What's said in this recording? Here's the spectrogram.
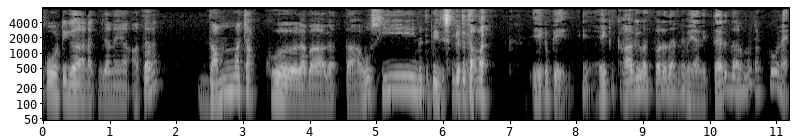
කෝටිගානක් ජනය අතර දම්ම චක්කුව ලබාගත්තා වූ සීමත පිරිසකට තමයි ඒක පේ ඒක කාගවත් පොර දන්න මේ අනිත් ඇර ධර්ම චක්කුව නෑ.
